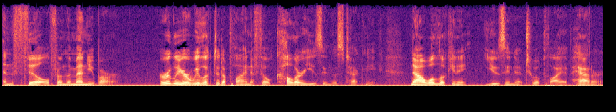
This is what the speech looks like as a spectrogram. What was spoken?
and Fill from the menu bar. Earlier we looked at applying a fill color using this technique. Now we're looking at using it to apply a pattern.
